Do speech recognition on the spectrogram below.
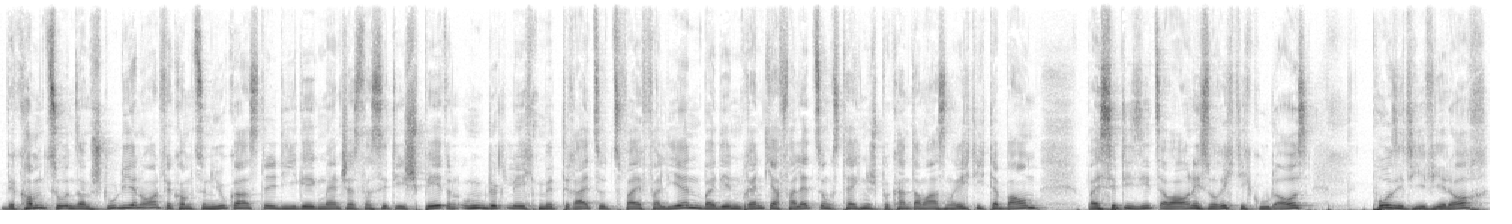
Wir kommen zu unserem Studienort, wir kommen zu Newcastle, die gegen Manchester City spät und unglücklich mit 3 zu 2 verlieren. Bei denen brennt ja verletzungstechnisch bekanntermaßen richtig der Baum. Bei City sieht es aber auch nicht so richtig gut aus. Positiv jedoch,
